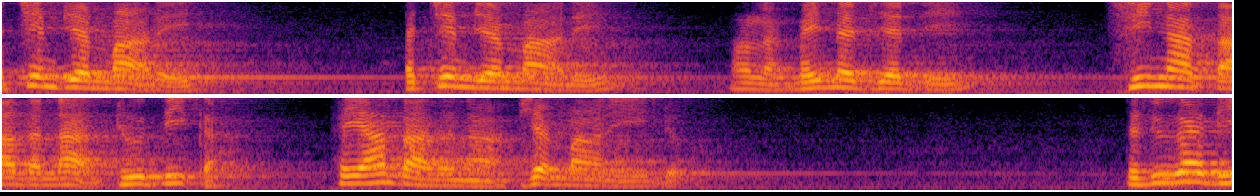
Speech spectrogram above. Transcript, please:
အကျင့်ပြတ်မှတွေအကျင့်ပြတ်မှတွေဟုတ်လားမိမ့်မပြတ်တွေဇိနသာသနာဒုတိကာဖရာသာသနာပြတ်မှတွေလို့ဘယ်သူကဒီ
